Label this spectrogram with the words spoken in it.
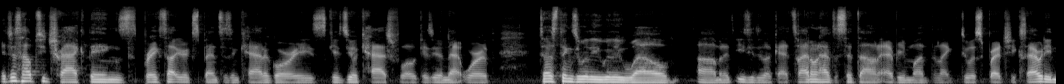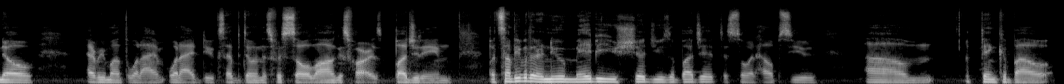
It just helps you track things, breaks out your expenses in categories, gives you a cash flow, gives you a net worth, does things really, really well. Um, and it's easy to look at. So I don't have to sit down every month and like do a spreadsheet because I already know every month what I what I do because I've been doing this for so long as far as budgeting. But some people that are new, maybe you should use a budget just so it helps you um, think about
